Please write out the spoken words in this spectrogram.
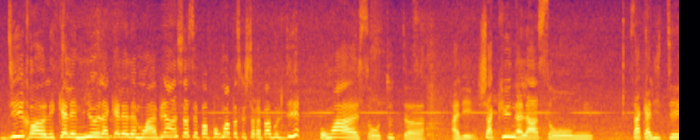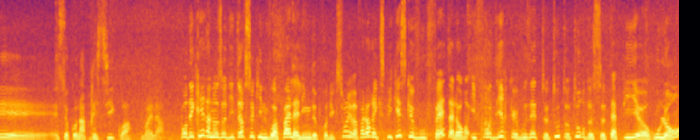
dire euh, lesquelles est mieux, laquelle elle est moins bien, ça, c'est pas pour moi parce que je ne saurais pas vous le dire. Pour moi, elles sont toutes. allez, chacune, elle a sa qualité et, et ce qu'on apprécie, quoi. Voilà. Pour décrire à nos auditeurs ceux qui ne voient pas la ligne de production, il va falloir expliquer ce que vous faites. Alors, il faut dire que vous êtes tout autour de ce tapis euh, roulant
